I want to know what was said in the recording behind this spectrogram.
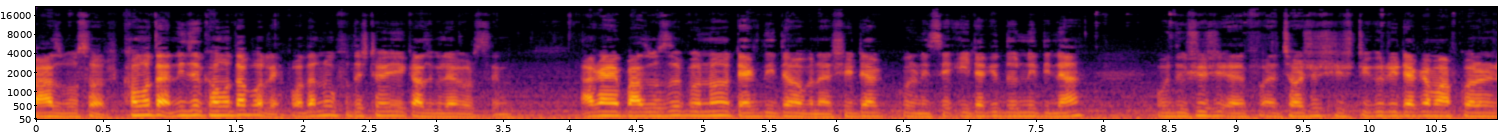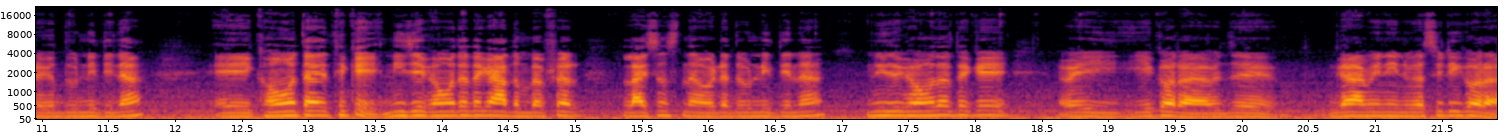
পাঁচ বছর। ক্ষমতা, নিজের ক্ষমতা বলে, প্রধান উপদেষ্টা হয়ে এই কাজগুলো করছেন। আগামী পাঁচ বছর কোনো ট্যাক্স দিতে হবে না, সেটা করে নিচ্ছে এটা কি দুর্নীতি না? ওই দুশো ছয়শো ষষ্টি কোটি টাকা মাফ করেন, এটা কি দুর্নীতি না? এই ক্ষমতায় থেকে নিজে ক্ষমতা থেকে আদম ব্যবসার লাইসেন্স নেওয়া ওটা দুর্নীতি না? নিজের ক্ষমতা থেকে ওই ইয়ে করা যে গ্রামীণ ইউনিভার্সিটি করা,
